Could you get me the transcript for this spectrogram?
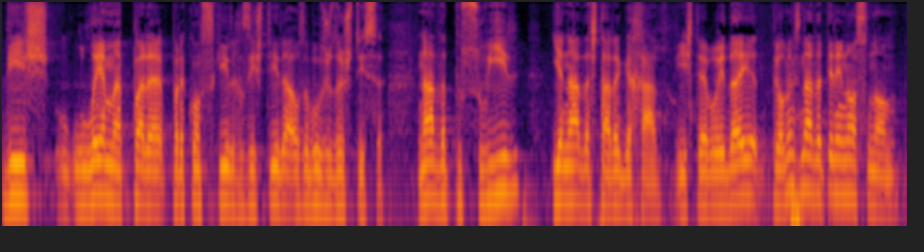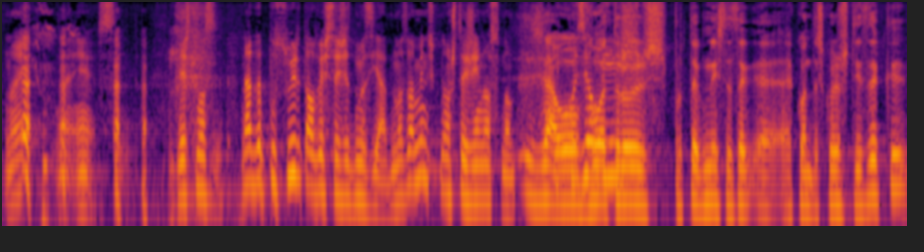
diz o lema para, para conseguir resistir aos abusos da justiça: nada possuir e a nada estar agarrado. E isto é boa ideia, pelo menos nada ter em nosso nome, não é? é não, nada possuir talvez seja demasiado, mas ao menos que não esteja em nosso nome. Já houve outros diz... protagonistas a, a, contas com a justiça que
